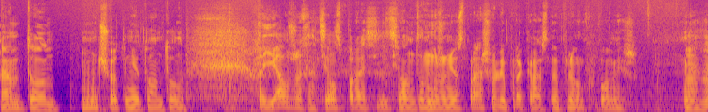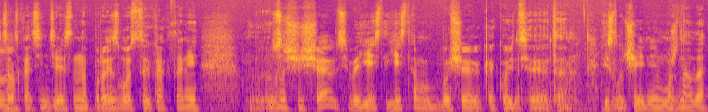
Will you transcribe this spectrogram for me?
Антон. Ну, что-то нету Антона. А я уже хотел спросить у Антона. Мы же у него спрашивали про красную пленку, помнишь? Я хотел сказать, интересно, на производстве как-то они защищают себя? Есть, есть там вообще какое-нибудь э, это, излучение? Может, надо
